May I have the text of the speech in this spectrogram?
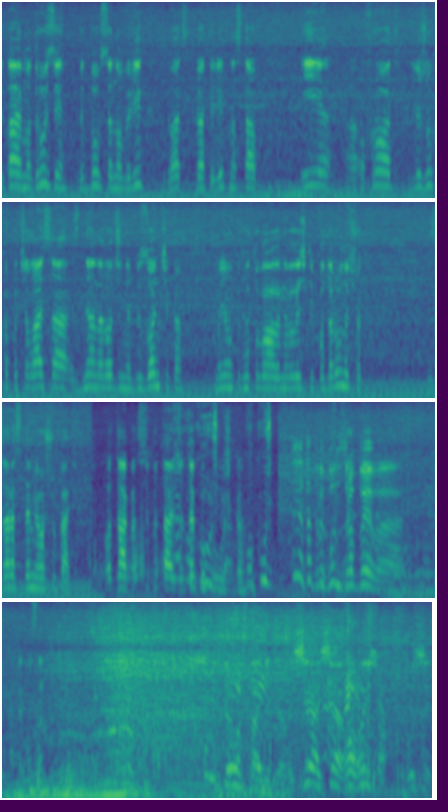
Вітаємо, друзі! Відбувся новий рік, 25-й рік настав. І е, офроуд двіжуха почалася з дня народження бізончика. Ми йому підготували невеличкий подаруночок. Зараз йдемо його шукати. Отак от всі питають, вже, де кукушка. Кукушка. Та я тут двигун зробив. а термостат Та в термостаті. Ще, ще, о, вийшов. Глушить.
